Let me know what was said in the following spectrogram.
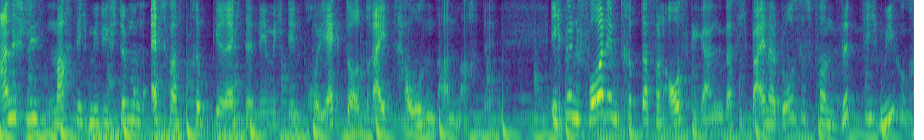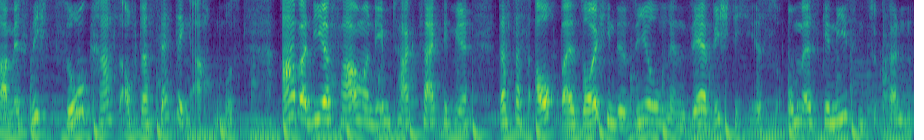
Anschließend machte ich mir die Stimmung etwas tripgerecht, indem ich den Projektor 3000 anmachte. Ich bin vor dem Trip davon ausgegangen, dass ich bei einer Dosis von 70 Mikrogramm jetzt nicht so krass auf das Setting achten muss. Aber die Erfahrung an dem Tag zeigte mir, dass das auch bei solchen Dosierungen sehr wichtig ist, um es genießen zu können.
